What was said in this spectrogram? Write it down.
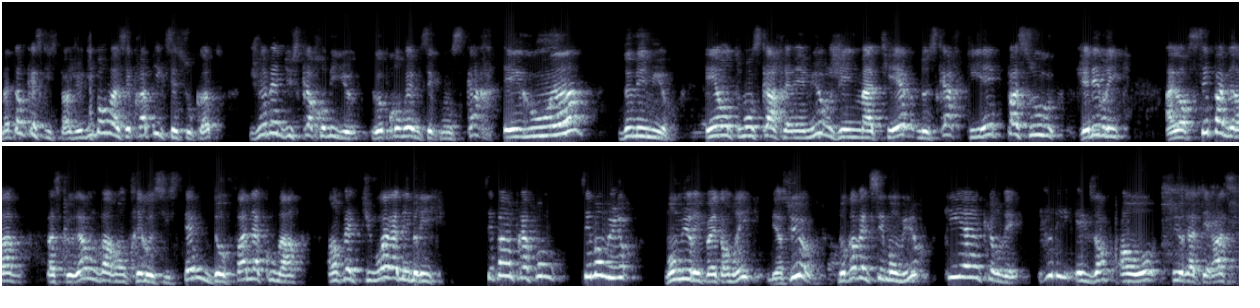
Maintenant, qu'est-ce qui se passe? Je dis, bon, bah, c'est pratique, c'est sous-cote. Je vais mettre du scar au milieu. Le problème, c'est que mon scar est loin de mes murs. Et entre mon scar et mes murs, j'ai une matière de scar qui est pas sous. J'ai des briques. Alors, c'est pas grave, parce que là, on va rentrer le système d'Ofanakuma. En fait, tu vois là des briques n'est pas un plafond, c'est mon mur. Mon mur, il peut être en brique, bien sûr. Donc en fait, c'est mon mur qui est incurvé. Je vous dis, exemple, en haut, sur la terrasse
